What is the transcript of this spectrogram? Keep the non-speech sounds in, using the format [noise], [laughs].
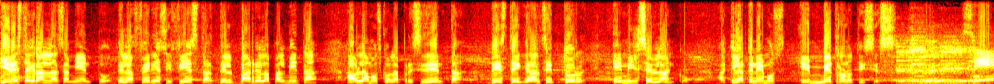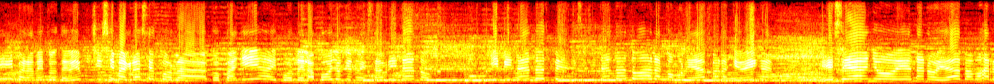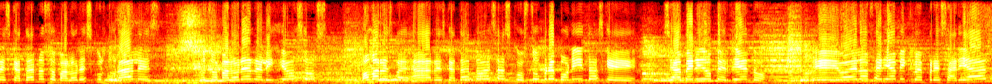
Y en este gran lanzamiento de las ferias y fiestas del barrio La Palmita, hablamos con la presidenta de este gran sector, Emilce Blanco. Aquí la tenemos en Metro Noticias. Sí, para Metro TV, muchísimas gracias por la compañía y por el apoyo que nos está brindando, invitando, a toda la comunidad para que vengan. Nuestros valores culturales, nuestros valores religiosos, vamos a rescatar todas esas costumbres bonitas que se han venido perdiendo. Feria microempresarial,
